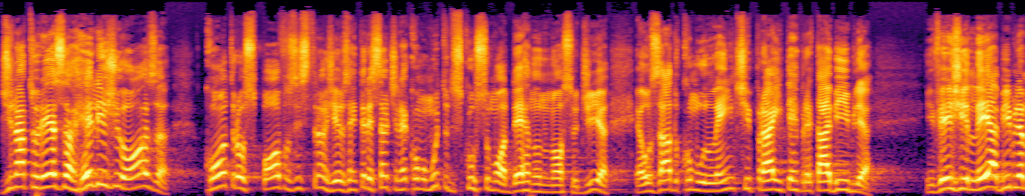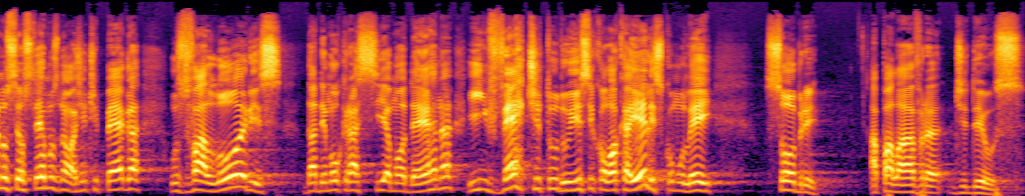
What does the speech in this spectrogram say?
de natureza religiosa, contra os povos estrangeiros. É interessante, né? Como muito discurso moderno no nosso dia é usado como lente para interpretar a Bíblia. Em vez de ler a Bíblia nos seus termos, não, a gente pega os valores da democracia moderna e inverte tudo isso e coloca eles como lei sobre a palavra de Deus.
